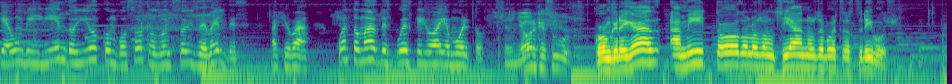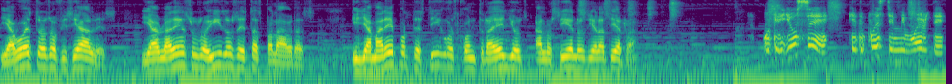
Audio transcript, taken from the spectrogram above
que aún viviendo yo con vosotros hoy sois rebeldes a Jehová. Cuanto más después que yo haya muerto. Señor Jesús. Congregad a mí todos los ancianos de vuestras tribus y a vuestros oficiales, y hablaré en sus oídos estas palabras, y llamaré por testigos contra ellos a los cielos y a la tierra porque yo sé que después de mi muerte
